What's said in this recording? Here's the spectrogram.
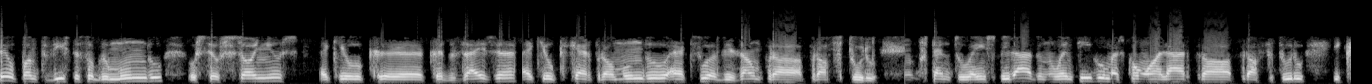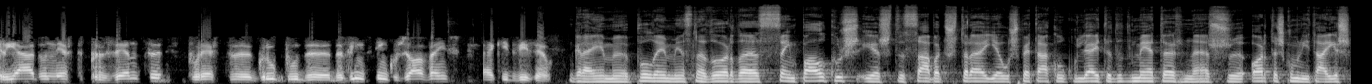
seu ponto de vista sobre o mundo, os seus sonhos aquilo que, que, deseja, aquilo que quer para o mundo, a sua visão para o, para o futuro. Portanto, é inspirado no antigo, mas com um olhar para o, para o futuro e criado neste presente por este grupo de, de 25 jovens aqui de Viseu. Graham Pulem, encenador da 100 Palcos, este sábado estreia o espetáculo Colheita de Demeter nas hortas comunitárias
